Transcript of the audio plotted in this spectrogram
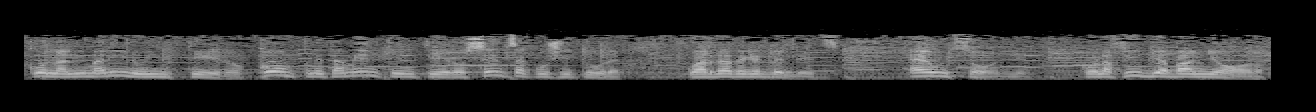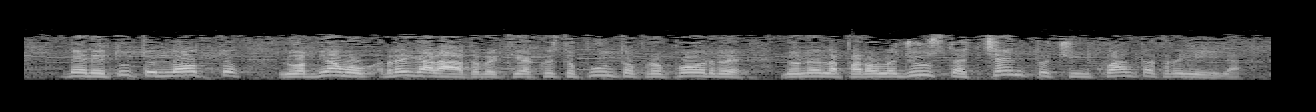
con l'animalino intero, completamente intero, senza cuciture. Guardate che bellezza. È un sogno, con la fibbia bagnolo. Bene, tutto il lotto lo abbiamo regalato perché a questo punto proporre non è la parola giusta, 153.000.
